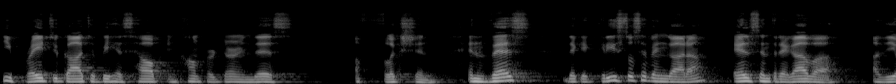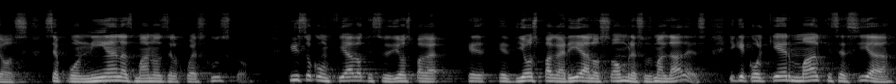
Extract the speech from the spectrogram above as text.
He prayed to God to be his help and comfort during this affliction. En vez de que Cristo se vengara, él se entregaba a Dios, se ponía en las manos del juez justo. Cristo confiaba que, su Dios, que Dios pagaría a los hombres sus maldades y que cualquier mal que se hacía,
